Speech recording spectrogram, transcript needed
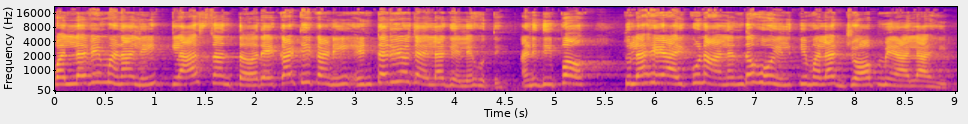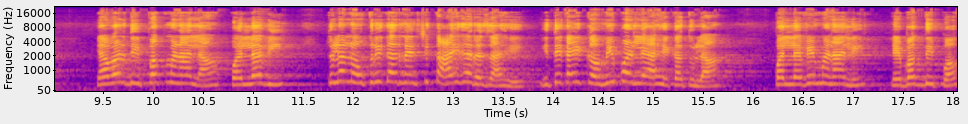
पल्लवी म्हणाली क्लास नंतर एका ठिकाणी इंटरव्ह्यू द्यायला गेले होते. आणि दीपक तुला हे ऐकून आनंद होईल की मला जॉब मिळाला आहे. यावर दीपक म्हणाला पल्लवी तुला नोकरी करण्याची काय गरज आहे? इथे काही कमी पडले आहे का तुला? पल्लवी म्हणाली हे बघ दीपक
